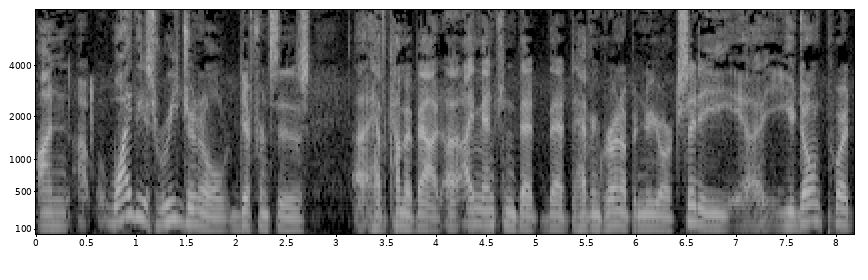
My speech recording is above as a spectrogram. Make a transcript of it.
on uh, why these regional differences. Uh, have come about. Uh, I mentioned that that having grown up in New York City, uh, you don't put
